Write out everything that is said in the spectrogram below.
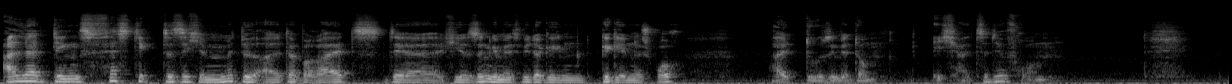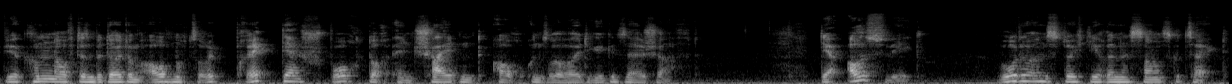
Allerdings festigte sich im Mittelalter bereits der hier sinngemäß wiedergegebene Spruch, Halt du sie mir dumm, ich halte dir fromm. Wir kommen auf dessen Bedeutung auch noch zurück, prägt der Spruch doch entscheidend auch unsere heutige Gesellschaft. Der Ausweg wurde uns durch die Renaissance gezeigt.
